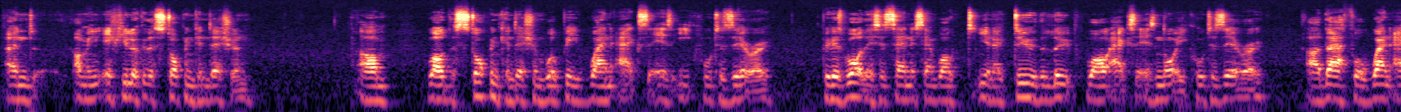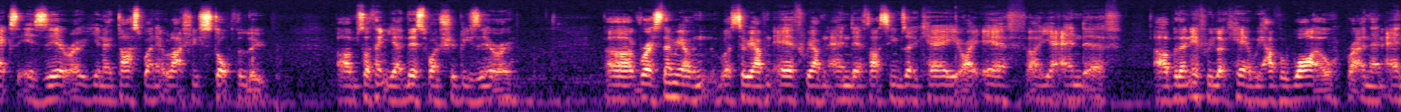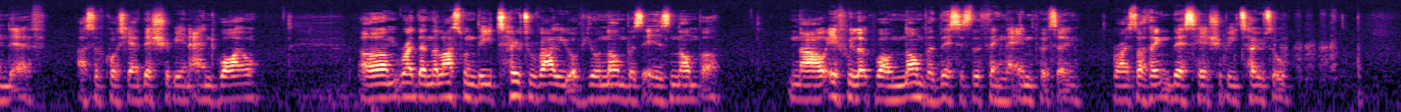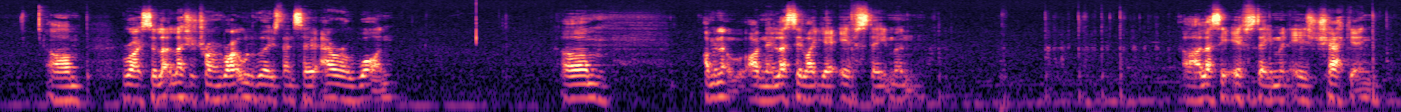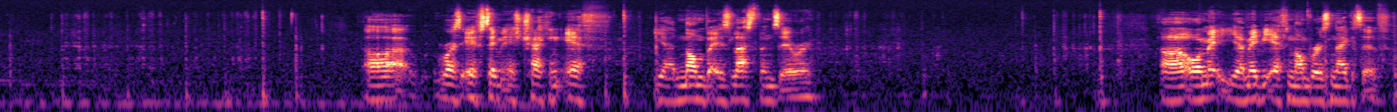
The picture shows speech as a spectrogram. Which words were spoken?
And, I mean, if you look at the stopping condition, um, well, the stopping condition will be when exit is equal to 0. Because what this is saying is saying, well, you know, do the loop while exit is not equal to 0. Uh, therefore, when exit is 0, you know, that's when it will actually stop the loop. Um, so I think, yeah, this one should be zero. Uh, right, so then we have an, so we have an if, we have an end if, that seems okay, right, if, uh, yeah, end if. Uh, but then if we look here, we have a while, right, and then end if. Uh, so of course, yeah, this should be an end while. Um, right, then the last one, the total value of your numbers is number. Now, if we look, well, number, this is the thing they're inputting, right, so I think this here should be total. Um, right, so let, let's just try and write all of those then. So error 1 um, I mean, I don't know, let's say like, yeah, if statement. Uh, let's say if statement is checking. Uh, right, if statement is checking if, yeah, number is less than zero. Uh, or may, yeah, maybe if number is negative.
